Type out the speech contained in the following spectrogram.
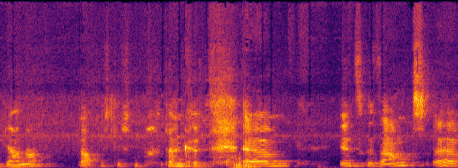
Jana, darf ich dich? Danke. Ähm, insgesamt, äh,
